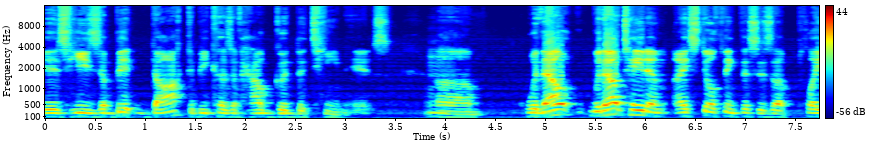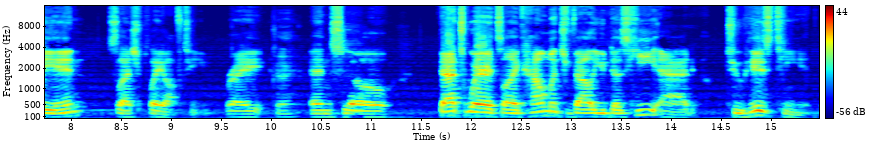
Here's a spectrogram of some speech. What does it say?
is he's a bit docked because of how good the team is. Mm. Um, without without Tatum, I still think this is a play in slash playoff team, right? Okay. And so that's where it's like, how much value does he add? to his team.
